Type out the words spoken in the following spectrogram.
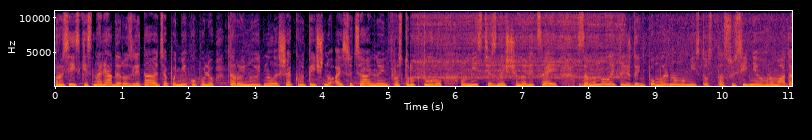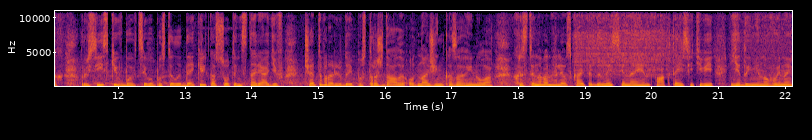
Російські снаряди розлітаються по Нікополю та руйнують не лише критичну, а й соціальну інфраструктуру. У місті знищено ліцей. За минулий тиждень по мирному місту та сусідніх громадах російські вбивці випустили декілька сотень снарядів. Четверо людей постраждали. Одна жінка загинула. Христина Венгелівська та Денис Сінегін. Факти ІСІТВ. Єдині новини.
